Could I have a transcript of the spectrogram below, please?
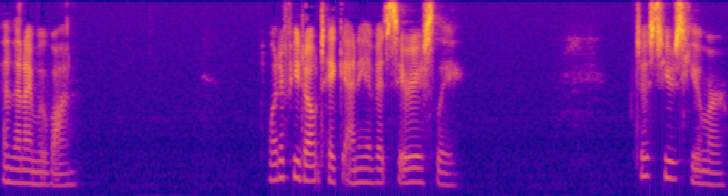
And then I move on. What if you don't take any of it seriously? Just use humor.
